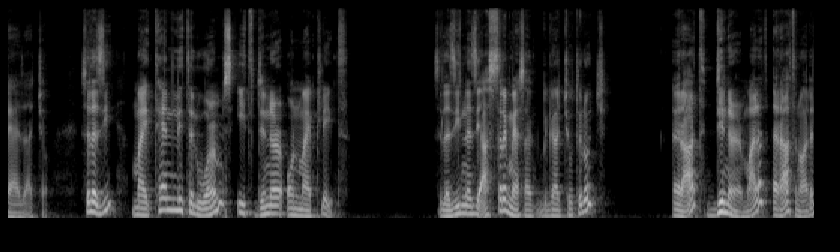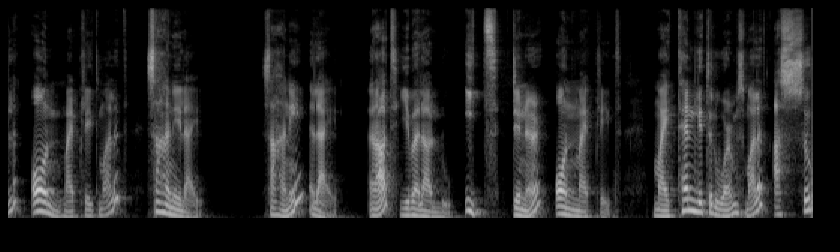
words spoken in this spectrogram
ላይ የያዛቸው። ስለዚህ my ten little worms eat dinner on my plate። ስለዚህ እነዚህ አስር የሚያሳድጋቸው ትሎች እራት dinner ማለት እራት ነው አደለ? on my plate ማለት ሳህኔ ላይ ሳህኔ ላይ እራት ይበላሉ። eat dinner on my plate። My ten little worms ማለት አስሩ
